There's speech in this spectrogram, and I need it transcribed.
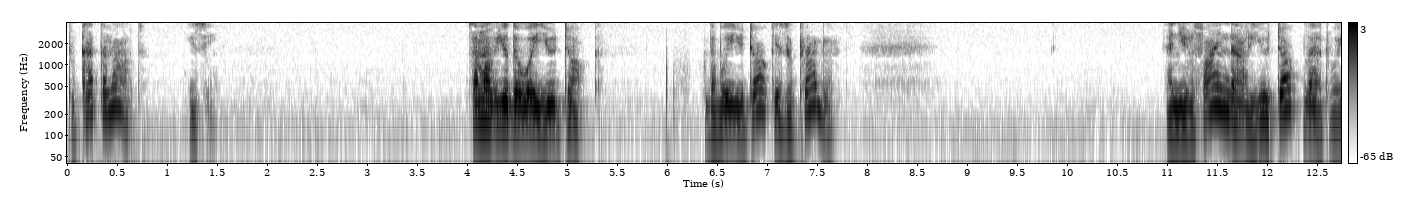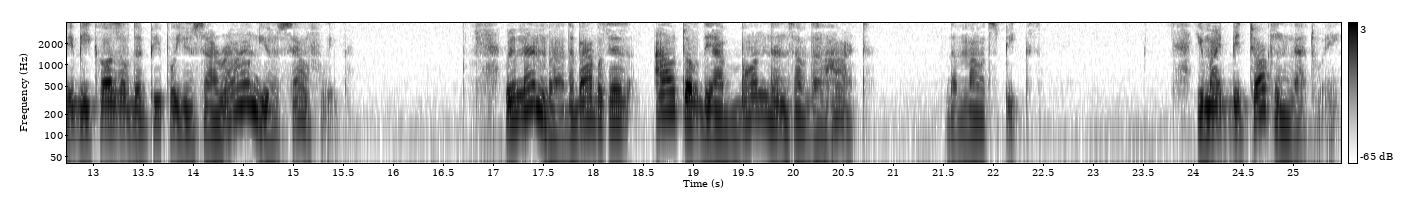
to cut them out, you see. Some of you, the way you talk, the way you talk is a problem. And you'll find out you talk that way because of the people you surround yourself with. Remember, the Bible says, out of the abundance of the heart, the mouth speaks. You might be talking that way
